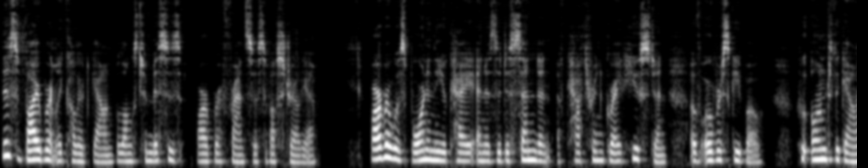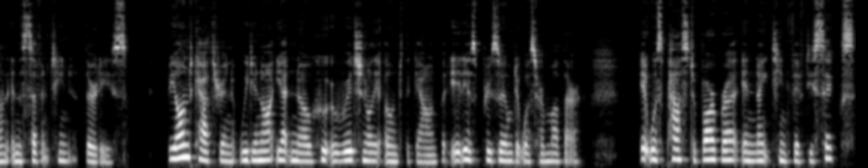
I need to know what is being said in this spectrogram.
This vibrantly coloured gown belongs to Mrs. Barbara Francis of Australia. Barbara was born in the UK and is a descendant of Catherine Grey Houston of Overskibo, who owned the gown in the 1730s. Beyond Catherine, we do not yet know who originally owned the gown, but it is presumed it was her mother. It was passed to Barbara in 1956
